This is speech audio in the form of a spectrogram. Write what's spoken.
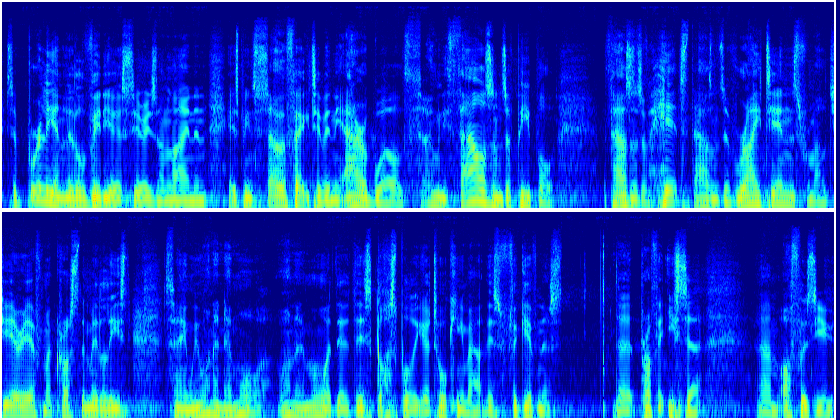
It's a brilliant little video series online, and it's been so effective in the Arab world. So many thousands of people. Thousands of hits, thousands of write ins from Algeria, from across the Middle East, saying, We want to know more. We want to know more. This gospel that you're talking about, this forgiveness that Prophet Isa um, offers you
